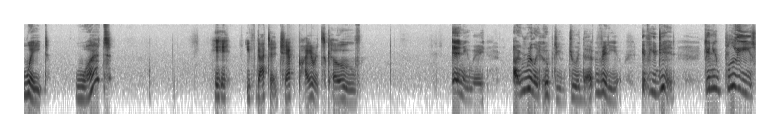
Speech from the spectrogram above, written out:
Wait, what? You've got to check Pirate's Cove. Anyway, I really hoped you enjoyed that video. If you did, can you please,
